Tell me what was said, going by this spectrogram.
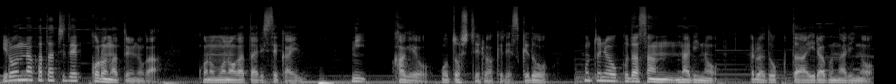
いろんな形でコロナというのがこの物語世界に影を落としてるわけですけど本当に奥田さんなりのあるいはドクターイラブなりの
